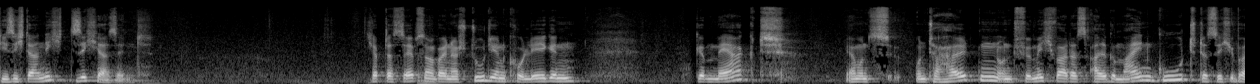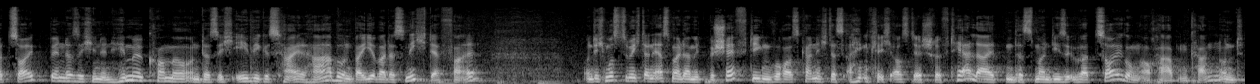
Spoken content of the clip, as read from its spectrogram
die sich da nicht sicher sind. Ich habe das selbst mal bei einer Studienkollegin gemerkt. Wir haben uns unterhalten und für mich war das allgemein gut, dass ich überzeugt bin, dass ich in den Himmel komme und dass ich ewiges Heil habe. Und bei ihr war das nicht der Fall. Und ich musste mich dann erstmal damit beschäftigen, woraus kann ich das eigentlich aus der Schrift herleiten, dass man diese Überzeugung auch haben kann. Und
